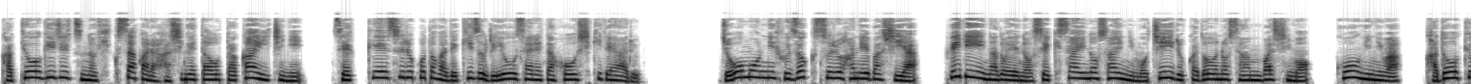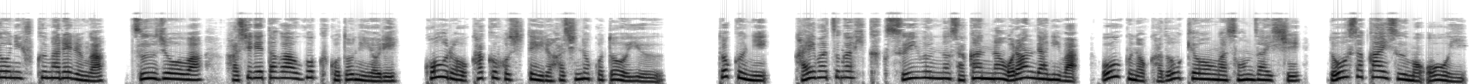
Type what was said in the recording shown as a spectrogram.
架橋技術の低さから橋桁を高い位置に設計することができず利用された方式である。縄文に付属する羽橋やフェリーなどへの積載の際に用いる稼働の桟橋も、講義には稼働橋に含まれるが、通常は橋桁が動くことにより、航路を確保している橋のことを言う。特に、海抜が低く水運の盛んなオランダには、多くの稼働橋が存在し、動作回数も多い。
